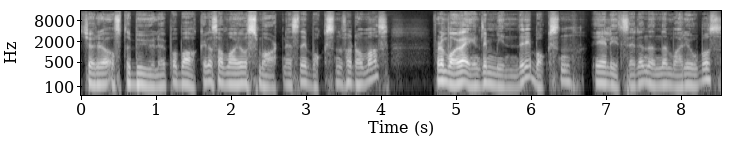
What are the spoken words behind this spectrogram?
Kjører ofte bueløp og bakere, så han var jo smart nesten i boksen for Thomas. For den var jo egentlig mindre i boksen i Eliteserien enn den var i Obos.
